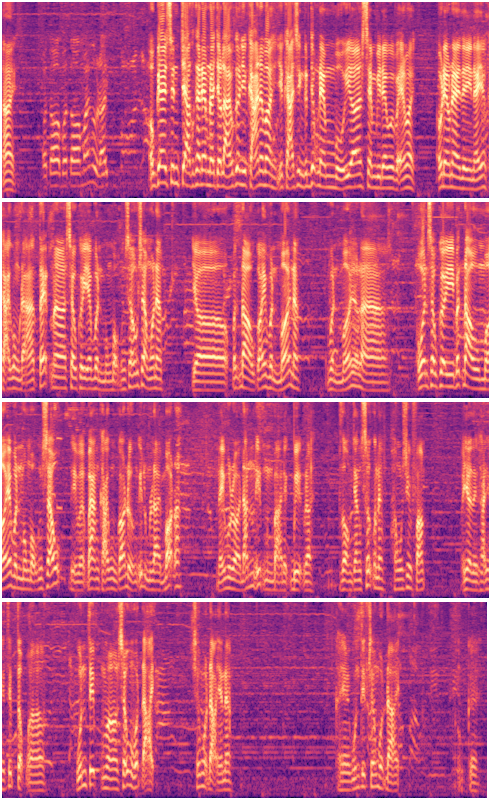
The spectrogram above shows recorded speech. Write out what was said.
Đây. Butter, butter mấy người đấy. Ok, xin chào tất cả anh em đã trở lại với kênh Duy Khải em ơi. Duy Khải xin kính chúc anh em buổi uh, xem video vui vẻ em ơi. Ở video này thì nãy Duy Khải cũng đã test uh, sau khi Evan mùng 1 tháng 6 xong rồi nè. Giờ bắt đầu có Evan mới nè. Evan mới đó là quên sau khi bắt đầu mở Evan mùng 1 tháng 6 thì ban Khải cũng có được ít lại boss đó. Nãy vừa rồi đánh ít bài đặc biệt rồi. Toàn trang sức anh em, không có siêu phẩm. Bây giờ thì Khải sẽ tiếp tục uh, quấn tiếp uh, số một đại. Số một đại nha anh em. Khải quấn tiếp số một đại. Ok.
